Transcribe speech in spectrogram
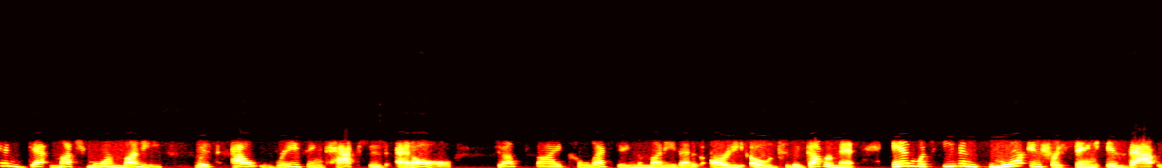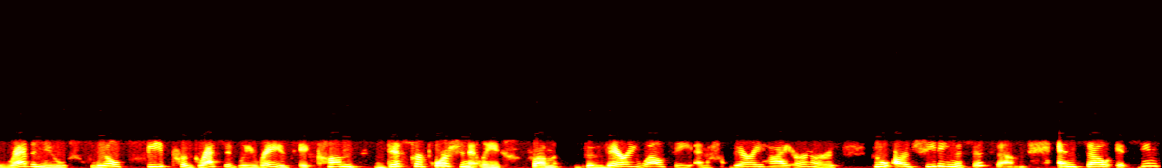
can get much more money without raising taxes at all just by collecting the money that is already owed to the government. And what's even more interesting is that revenue will be progressively raised. It comes disproportionately from the very wealthy and very high earners who are cheating the system. And so it seems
